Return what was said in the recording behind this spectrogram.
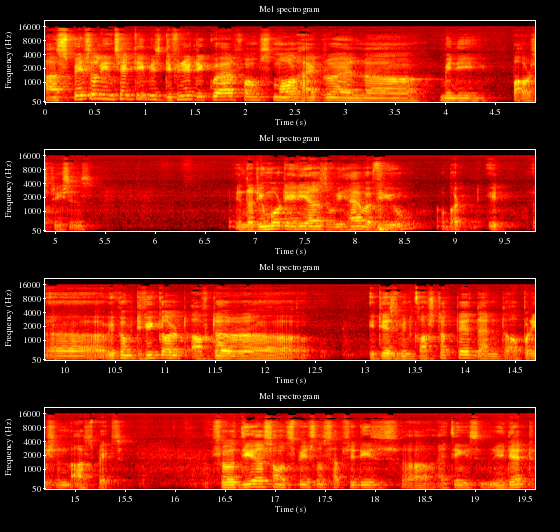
A special incentive is definitely required for small hydro and uh, mini power stations. In the remote areas we have a few but it uh, becomes difficult after uh, it has been constructed and the operation aspects. So there are some special subsidies uh, I think is needed.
